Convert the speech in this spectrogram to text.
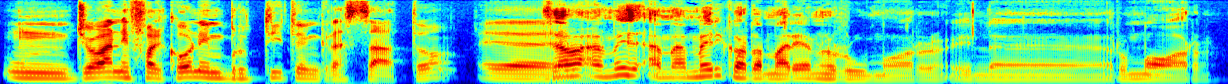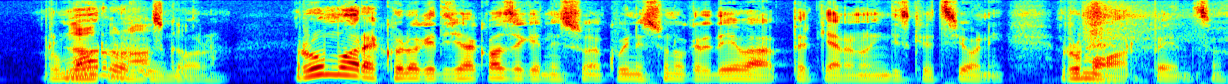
un Giovanni Falcone imbruttito, ingrassato. Eh... A, me, a, me, ricorda Mariano Rumor. Il uh, Rumor. Rumor o Rumor? Rumor è quello che diceva cose nessuno, a cui nessuno credeva perché erano indiscrezioni. Rumor, penso.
